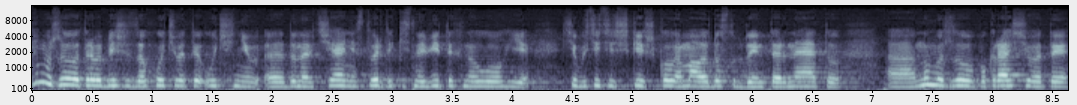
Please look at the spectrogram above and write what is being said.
Ну, можливо, треба більше заохочувати учнів е, до навчання, створити якісь нові технології, щоб усі ці школи мали доступ до інтернету. Е, Ну, можливо, покращувати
